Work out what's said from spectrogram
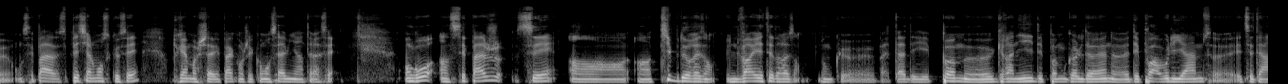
euh, on ne sait pas spécialement ce que c'est. En tout cas, moi je savais pas quand j'ai commencé à m'y intéresser. En gros, un cépage, c'est un, un, type de raisin, une variété de raisin. Donc, bah, tu as des pommes granny, des pommes golden, des poires Williams, etc.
